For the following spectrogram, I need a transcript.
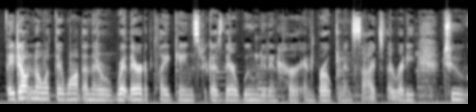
If they don't know what they want, then they're there to play games because they're wounded and hurt and broken inside. So they're ready to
